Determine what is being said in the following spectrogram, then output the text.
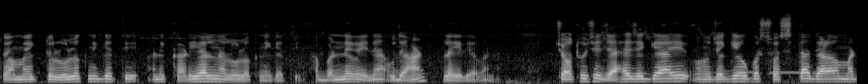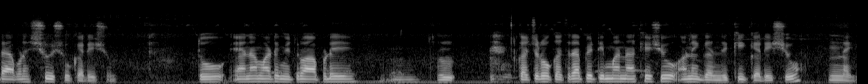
તો આમાં એક તો લોલકની ગતિ અને ઘડિયાળના લોલકની ગતિ. આ બંને વયના ઉદાહરણ લઈ લેવાના. ચોથું છે, જાહેર જગ્યાએ જગ્યા ઉપર સ્વચ્છતા જાળવવા માટે આપણે શું શું કરીશું? તો એના માટે મિત્રો આપણે કચરો કચરાપેટીમાં નાખીશું અને ગંદકી કરીશું નહીં.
